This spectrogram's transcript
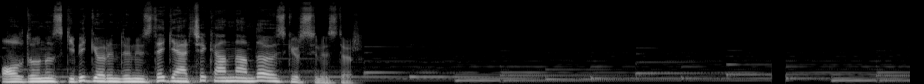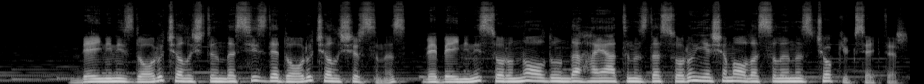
Olduğunuz gibi göründüğünüzde gerçek anlamda özgürsünüzdür. Beyniniz doğru çalıştığında siz de doğru çalışırsınız ve beyniniz sorunlu olduğunda hayatınızda sorun yaşama olasılığınız çok yüksektir.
